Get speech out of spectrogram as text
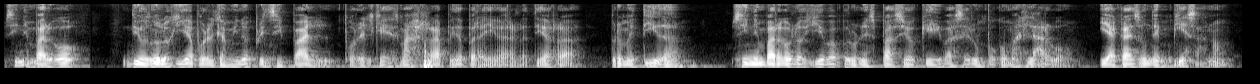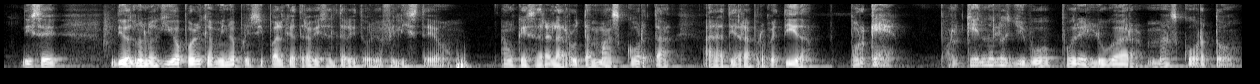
Sin embargo, Dios no los guía por el camino principal, por el que es más rápido para llegar a la tierra prometida, sin embargo los lleva por un espacio que iba a ser un poco más largo. Y acá es donde empieza, ¿no? Dice, Dios no los guió por el camino principal que atraviesa el territorio filisteo, aunque esa era la ruta más corta a la tierra prometida. ¿Por qué? ¿Por qué no los llevó por el lugar más corto?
